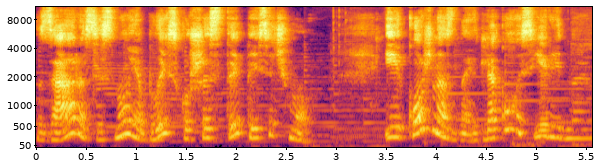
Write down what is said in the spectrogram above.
зараз існує близько шести тисяч мов, і кожна з них для когось є рідною.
